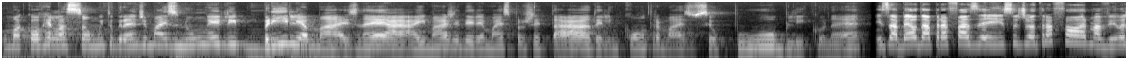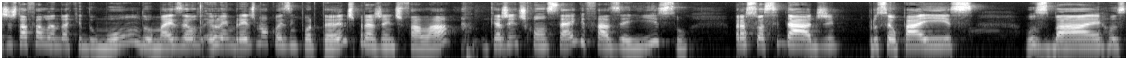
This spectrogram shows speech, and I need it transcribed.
uma correlação muito grande, mas num ele brilha mais, né? A, a imagem dele é mais projetada, ele encontra mais o seu público, né? Isabel, dá para fazer isso de outra forma, viu? A gente está falando aqui do mundo, mas eu, eu lembrei de uma coisa importante para a gente falar, que a gente consegue fazer isso para sua cidade, para o seu país, os bairros.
